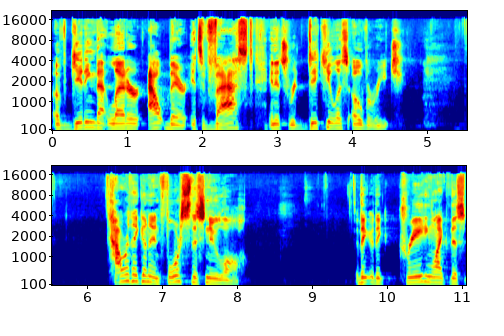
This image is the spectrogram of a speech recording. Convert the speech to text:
of getting that letter out there. It's vast and it's ridiculous overreach. How are they going to enforce this new law? They, are they creating like this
